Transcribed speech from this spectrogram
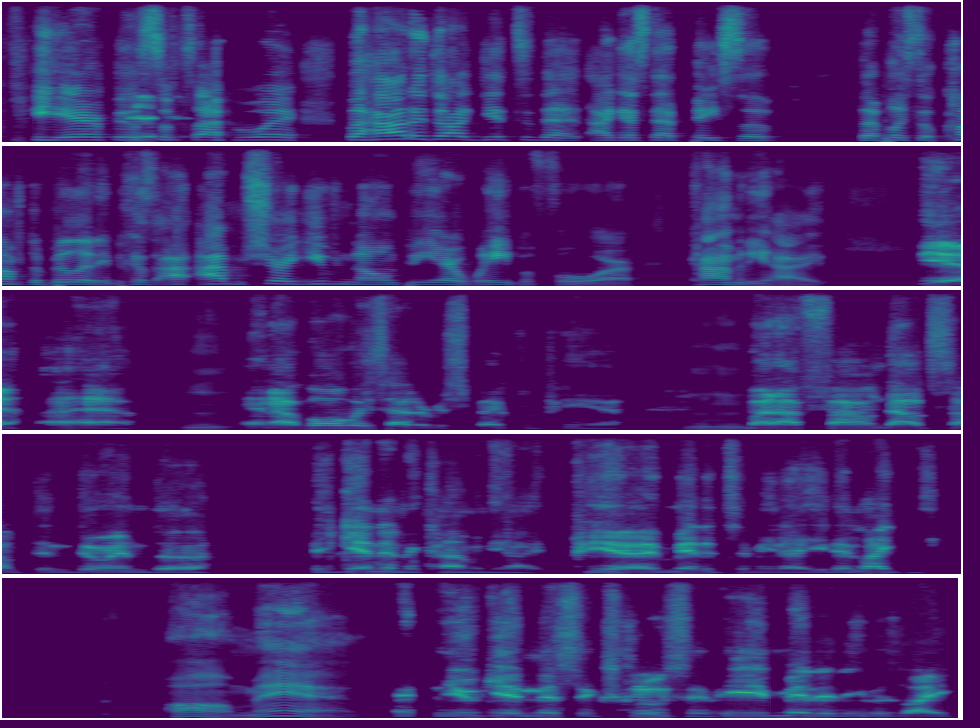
Pierre feels yeah. some type of way. But how did y'all get to that? I guess that pace of that place of comfortability, because I, am sure you've known Pierre way before comedy hype. Yeah, I have. Mm. And I've always had a respect for Pierre. Mm-hmm. But I found out something during the beginning of comedy hype. Pierre admitted to me that he didn't like me. Oh man. And you getting this exclusive. He admitted he was like,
